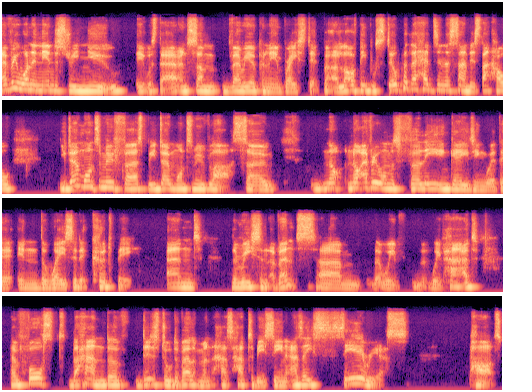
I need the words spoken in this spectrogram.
everyone in the industry knew it was there and some very openly embraced it. But a lot of people still put their heads in the sand. It's that whole you don't want to move first, but you don't want to move last. So not not everyone was fully engaging with it in the ways that it could be. And the recent events um, that we've that we've had have forced the hand of digital development has had to be seen as a serious part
